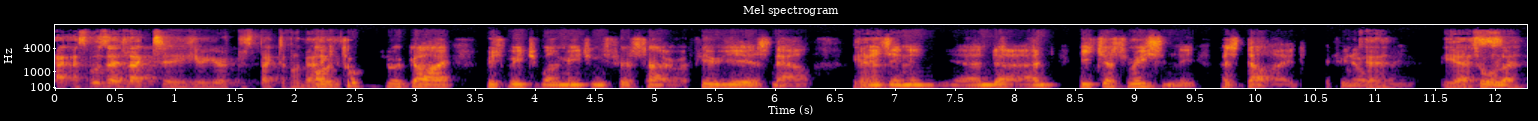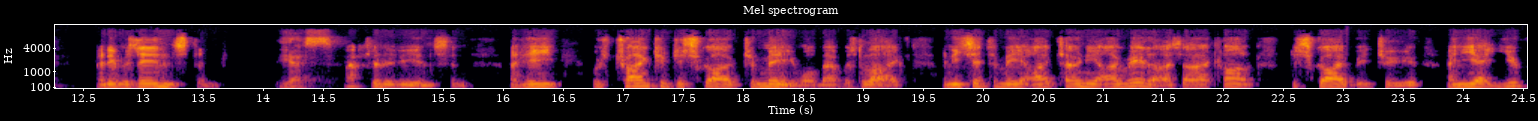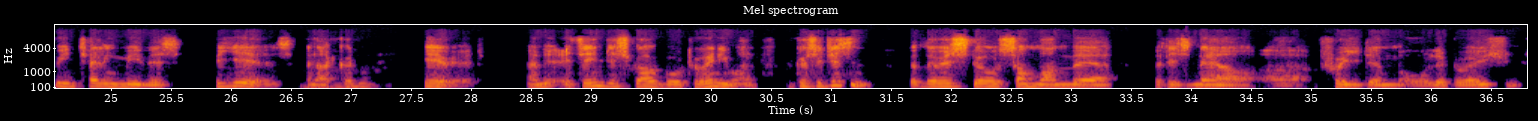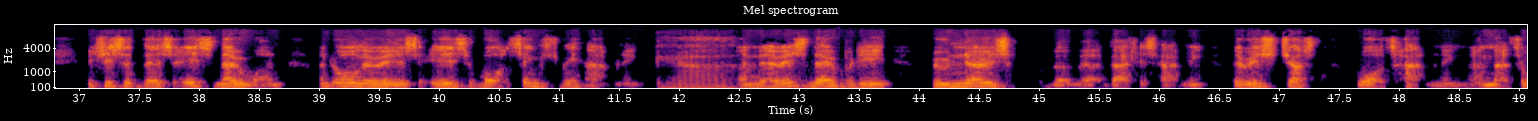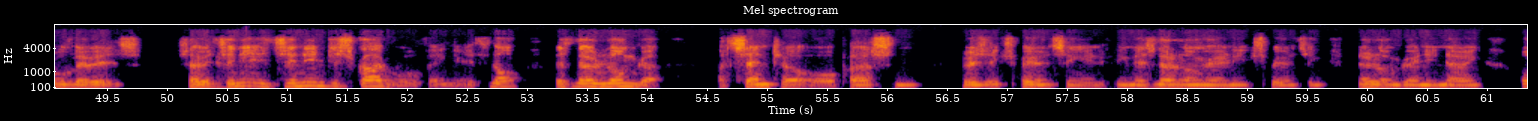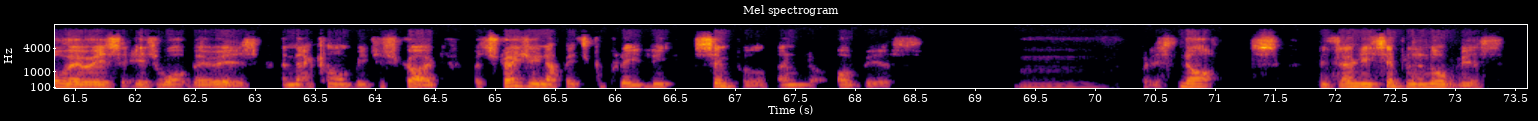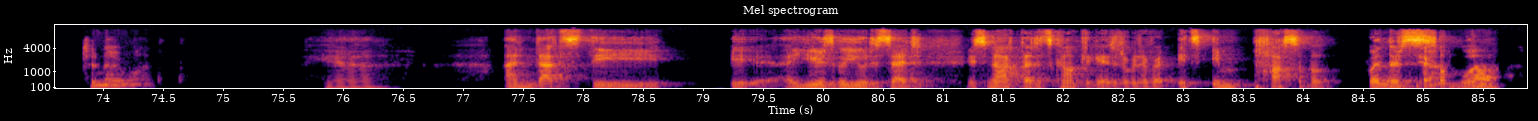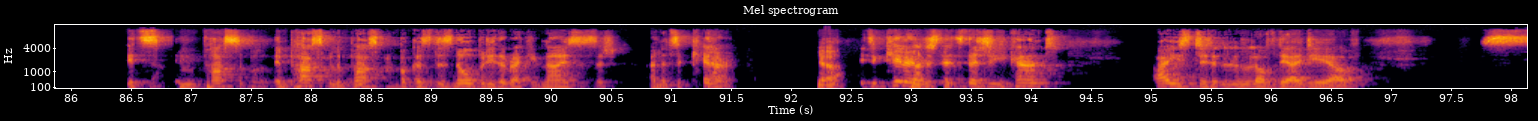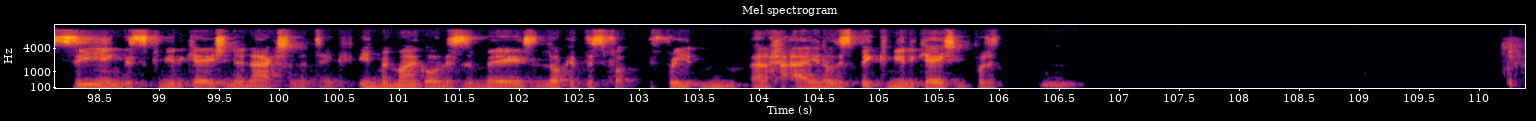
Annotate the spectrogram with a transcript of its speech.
I, I suppose I'd like to hear your perspective on that. I was talking to a guy who's been to my meetings for a few years now, and he's in India, and uh, and he just recently has died, if you know what I mean. yes, all a- And it was instant. yes, absolutely instant. And he was trying to describe to me what that was like. And he said to me, I, Tony, I realize I can't describe it to you. And yet you've been telling me this for years and I Mhm. couldn't hear it. And it's indescribable to anyone because it isn't that there is still someone there that is now uh, freedom or liberation. It is that there is no one. And all there is is what seems to be happening yeah, and there is nobody who knows that, that that is happening. There is just what's happening, and that's all there is. So it's an it's an indescribable thing. It's not. There's no longer a center or person who is experiencing anything. There's no longer any experiencing, no longer any knowing. All there is is what there is, and that can't be described. But strangely enough, it's completely simple and obvious. Mm. But it's not. It's only simple and obvious to no one. yeah. And that's the uh, years ago you would have said it's not that it's complicated or whatever. It's impossible when there's Yeah. someone. Oh. It's impossible, impossible, impossible because there's nobody that recognizes it and it's a killer. Yeah. It's a killer in the That's sense that you can't. I used to love the idea of seeing this communication in action and think in my mind going, "This is amazing! Look at this free, mm, and ha- you know this big communication." But it, Mm.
